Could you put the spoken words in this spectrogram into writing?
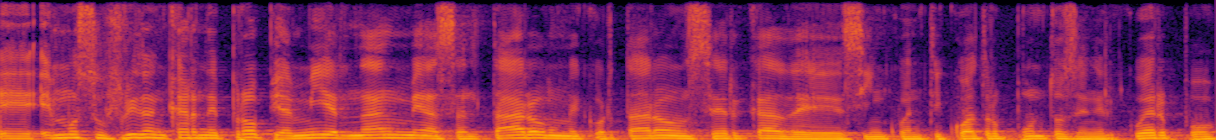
Eh, hemos sufrido en carne propia. A mí, Hernán, me asaltaron, me cortaron cerca de 54 puntos en el cuerpo.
